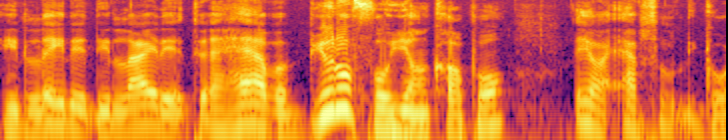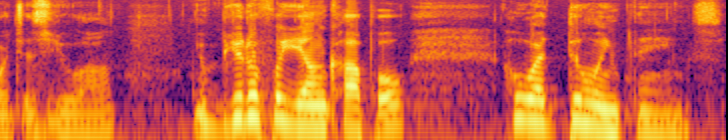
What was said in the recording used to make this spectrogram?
elated, delighted to have a beautiful young couple. They are absolutely gorgeous, you all. A beautiful young couple who are doing things.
